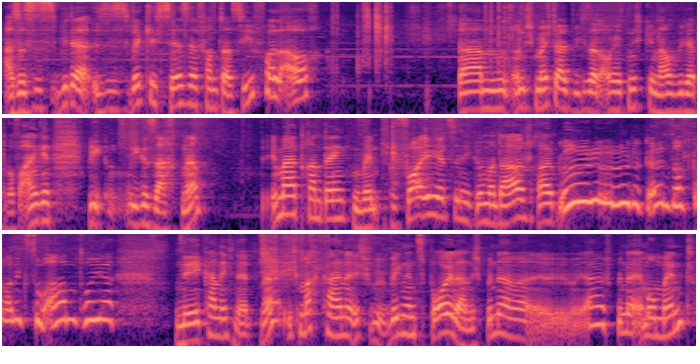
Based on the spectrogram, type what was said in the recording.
Also es ist wieder, es ist wirklich sehr, sehr fantasievoll auch. Ähm, und ich möchte halt, wie gesagt, auch jetzt nicht genau wieder drauf eingehen. Wie, wie gesagt, ne? Immer dran denken, wenn, bevor ihr jetzt in die Kommentare schreibt, oh, der Dan sagt gar nichts zum Abenteuer. Nee, kann ich nicht. Ne? Ich mache keine, ich, wegen den Spoilern. Ich bin da, ja, ich bin da im Moment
